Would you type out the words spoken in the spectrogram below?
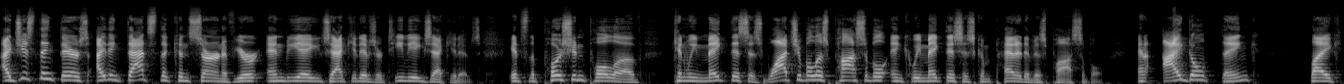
I just think there's I think that's the concern if you're NBA executives or TV executives. It's the push and pull of can we make this as watchable as possible and can we make this as competitive as possible? And I don't think like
